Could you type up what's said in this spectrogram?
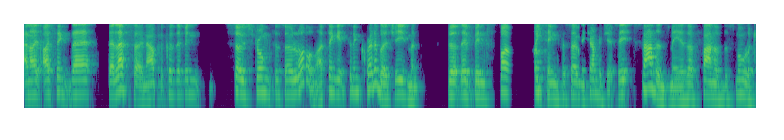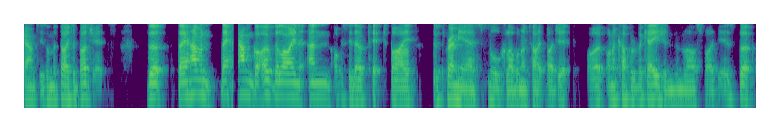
and I, I think they're they're less so now because they've been so strong for so long. I think it's an incredible achievement that they've been fighting for so many championships. It saddens me as a fan of the smaller counties on the tighter budgets that they haven't they haven't got over the line, and obviously they were pipped by the premier small club on a tight budget uh, on a couple of occasions in the last five years. But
